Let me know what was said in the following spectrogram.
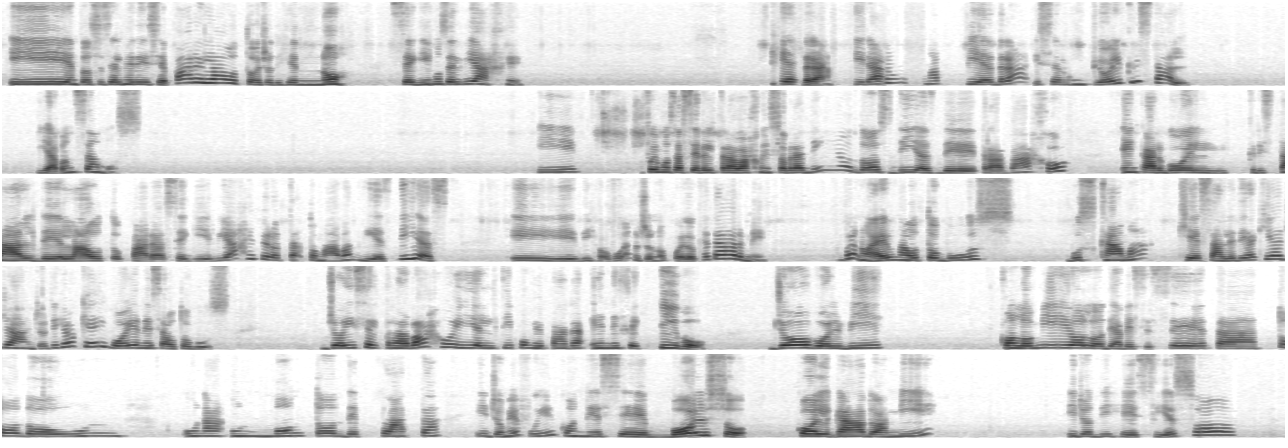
E então ele me disse, para o auto. Eu dije, não, seguimos o viaje. Piedra. Tiraram uma piedra e se rompió o cristal. E avançamos. y fuimos a hacer el trabajo en Sobradinho, dos días de trabajo, encargó el cristal del auto para seguir viaje, pero tomaban 10 días. Y dijo, bueno, yo no puedo quedarme. Bueno, hay un autobús Buscama que sale de aquí a allá. Yo dije, ok, voy en ese autobús. Yo hice el trabajo y el tipo me paga en efectivo. Yo volví con lo mío, lo de ABCZ, todo un, una, un monto de plata y yo me fui con ese bolso colgado a mí. Y yo dije, si eso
